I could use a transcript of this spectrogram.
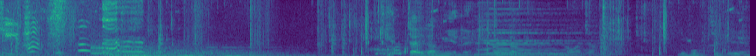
キハ เข้าใจดาเมจเลยทำไมดาเมจมันดูน้อยจังหรือผมคิดไปเอง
